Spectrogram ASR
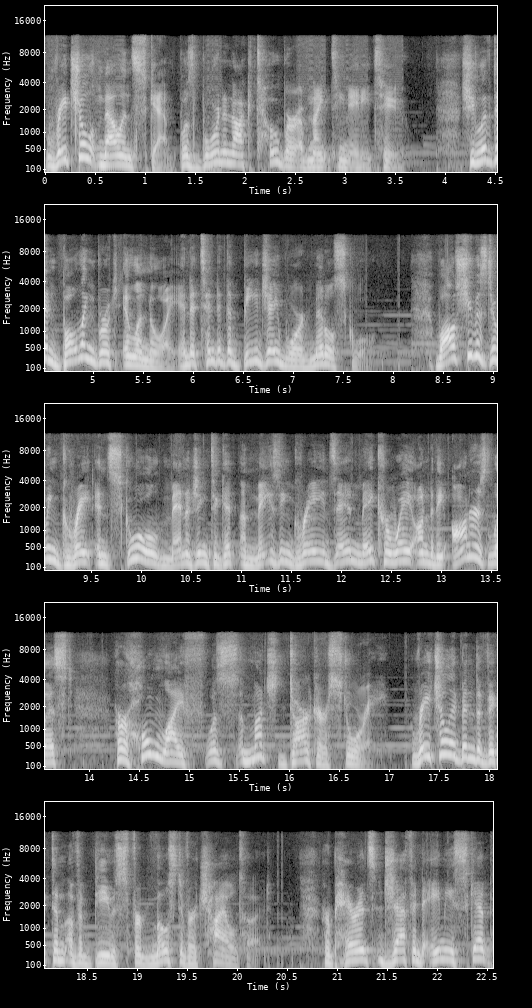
Rachel Mellon Skemp was born in October of 1982. She lived in Bolingbrook, Illinois and attended the B.J. Ward Middle School. While she was doing great in school, managing to get amazing grades and make her way onto the honors list, her home life was a much darker story. Rachel had been the victim of abuse for most of her childhood. Her parents, Jeff and Amy Skemp,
